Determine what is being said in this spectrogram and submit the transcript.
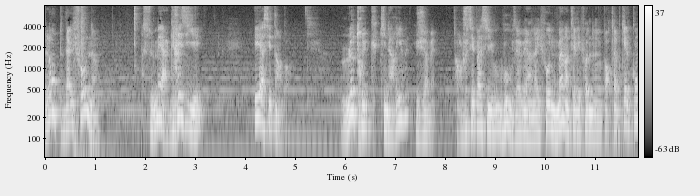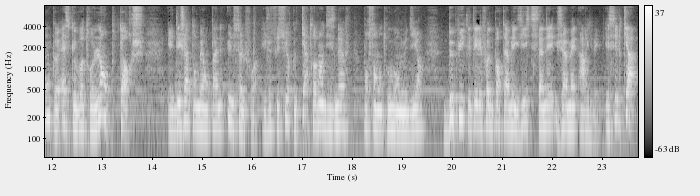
lampe d'iPhone se met à grésiller et à s'éteindre. Le truc qui n'arrive jamais. Alors je ne sais pas si vous, vous avez un iPhone ou même un téléphone portable quelconque, est-ce que votre lampe torche est déjà tombée en panne une seule fois? Et je suis sûr que 99% d'entre vous vont me dire, depuis que les téléphones portables existent, ça n'est jamais arrivé. Et c'est le cas.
